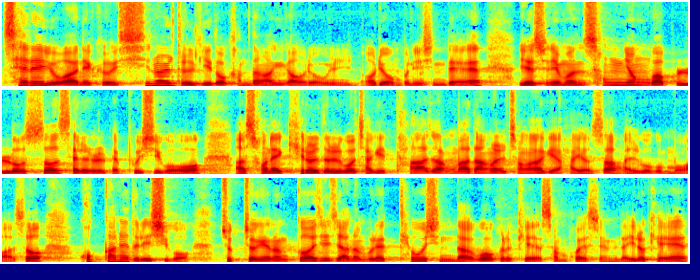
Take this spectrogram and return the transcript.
세례 요한이 그 신을 들기도 감당하기가 어려운 어려운 분이신데 예수님은 성령과 불로써 세례를 베푸시고 아, 손에 키를 들고 자기 타작 마당을 정하게 하여서 알곡은 모아서 콧간에 들이시고 축정에는 꺼지지 않은 불에 태우신다고 그렇게 선포했습니다. 이렇게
